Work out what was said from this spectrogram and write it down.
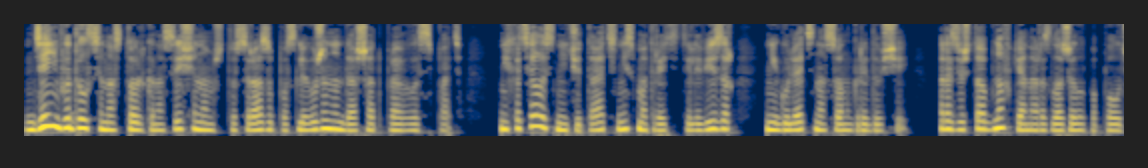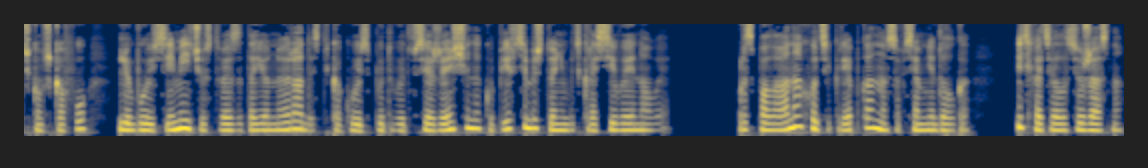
День выдался настолько насыщенным, что сразу после ужина Даша отправилась спать. Не хотелось ни читать, ни смотреть телевизор, ни гулять на сон грядущий. Разве что обновки она разложила по полочкам в шкафу, любуясь ими и чувствуя затаённую радость, какую испытывают все женщины, купив себе что-нибудь красивое и новое. Проспала она, хоть и крепко, но совсем недолго. Пить хотелось ужасно,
